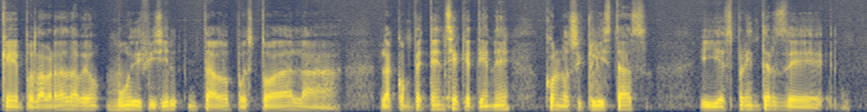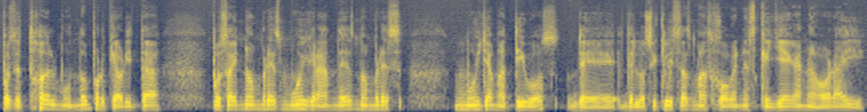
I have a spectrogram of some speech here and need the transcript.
que pues la verdad la veo muy difícil, dado pues toda la, la competencia que tiene con los ciclistas y sprinters de pues de todo el mundo, porque ahorita pues hay nombres muy grandes, nombres muy llamativos de, de los ciclistas más jóvenes que llegan ahora y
